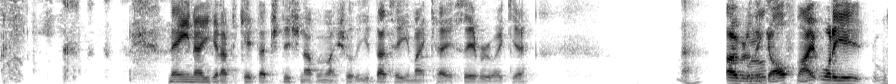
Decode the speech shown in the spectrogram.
now you know you're gonna have to keep that tradition up and make sure that you, that's how you make KFC every week. Yeah. Nah. Over to What the else? golf, mate. What do you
